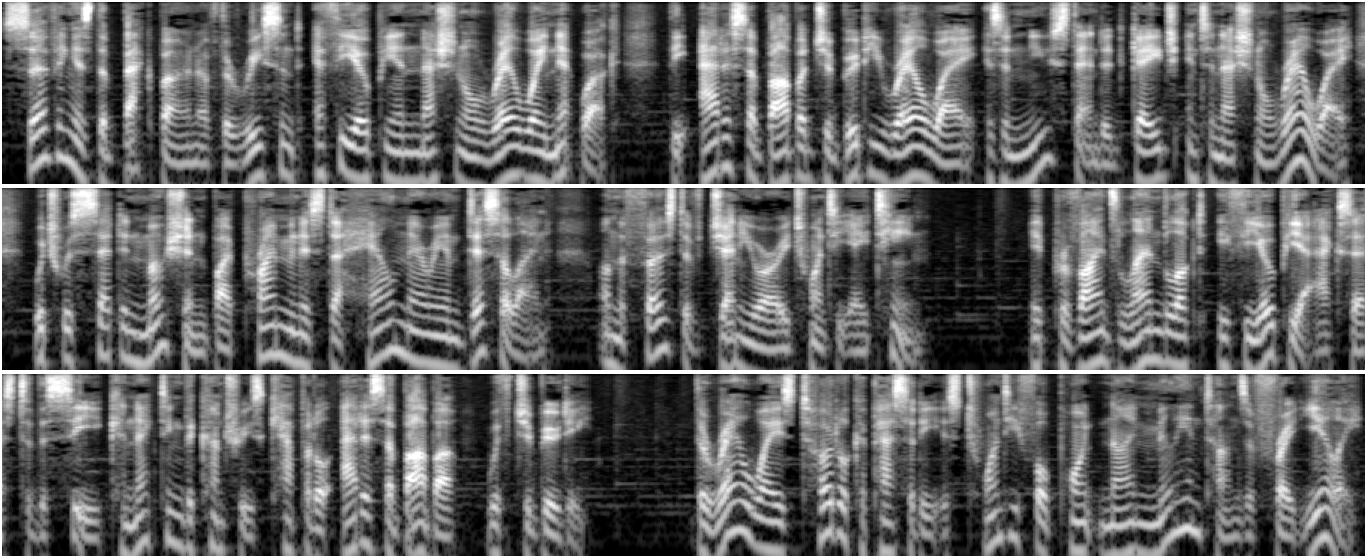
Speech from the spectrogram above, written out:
Serving as the backbone of the recent Ethiopian National Railway network, the Addis Ababa Djibouti Railway is a new standard gauge international railway which was set in motion by Prime Minister Haile Mariam Desalegn on 1 January 2018. It provides landlocked Ethiopia access to the sea connecting the country's capital Addis Ababa with Djibouti. The railway's total capacity is 24.9 million tons of freight yearly,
